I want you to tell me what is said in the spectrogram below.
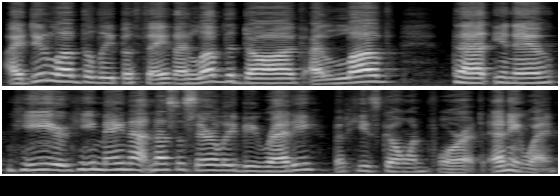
I do love the leap of faith. I love the dog. I love that, you know, he, he may not necessarily be ready, but he's going for it. Anyway,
